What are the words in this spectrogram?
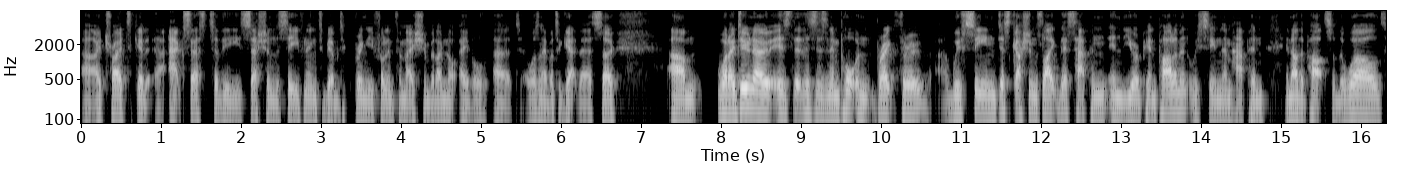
Uh, I tried to get uh, access to the session this evening to be able to bring you full information, but I'm not able. Uh, to, I wasn't able to get there. So, um, what I do know is that this is an important breakthrough. Uh, we've seen discussions like this happen in the European Parliament. We've seen them happen in other parts of the world.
